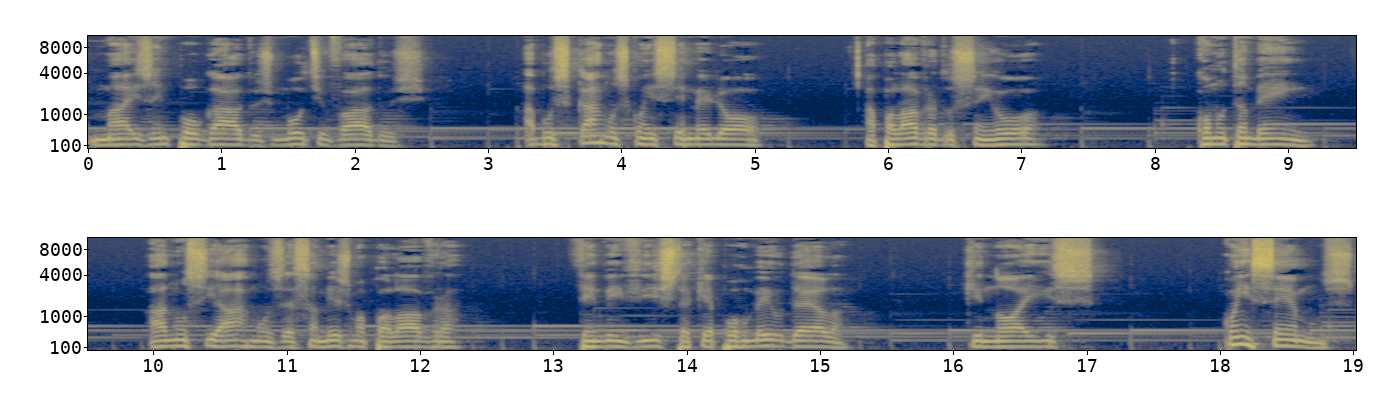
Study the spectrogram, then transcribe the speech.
mais empolgados, motivados a buscarmos conhecer melhor a palavra do Senhor, como também a anunciarmos essa mesma palavra, tendo em vista que é por meio dela que nós conhecemos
